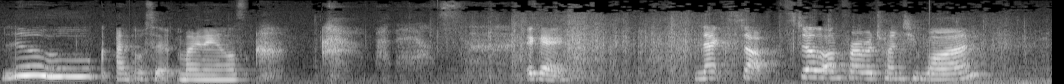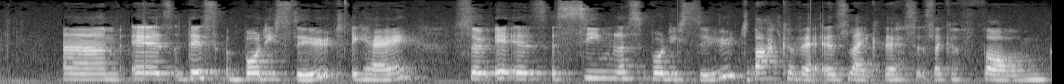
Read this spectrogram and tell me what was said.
Look. And also my nails. my nails. Okay. Next up, still on Forever 21 um, is this bodysuit, okay? So it is a seamless bodysuit. The back of it is like this, it's like a thong.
